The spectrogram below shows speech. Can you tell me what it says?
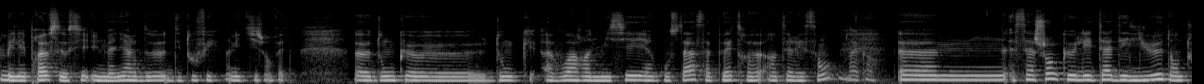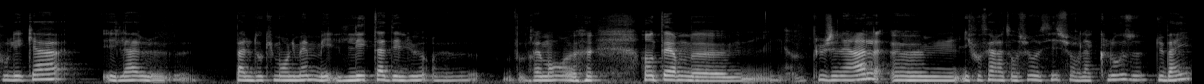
Mais l'épreuve, c'est aussi une manière d'étouffer un litige, en fait. Euh, donc, euh, donc, avoir un huissier et un constat, ça peut être intéressant. D'accord. Euh, sachant que l'état des lieux, dans tous les cas, et là, pas le document lui-même, mais l'état des lieux, vraiment en termes plus général, il faut faire attention aussi sur la clause du bail.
